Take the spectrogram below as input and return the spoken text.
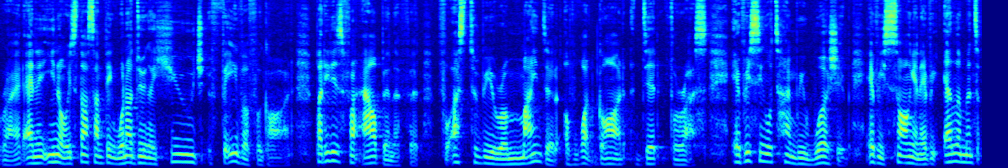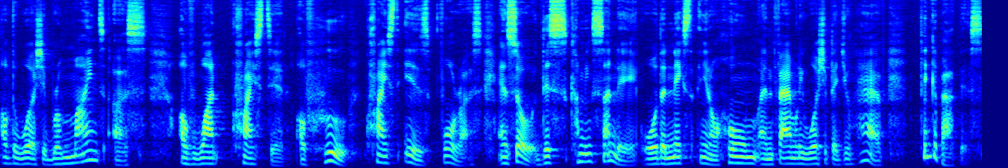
right? And you know, it's not something we're not doing a huge favor for God, but it is for our benefit, for us to be reminded of what God did for us. Every single time we worship, every song and every element of the worship reminds us of what Christ did, of who Christ is for us. And so this coming Sunday or the next, you know, home and family worship that you have, think about this.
